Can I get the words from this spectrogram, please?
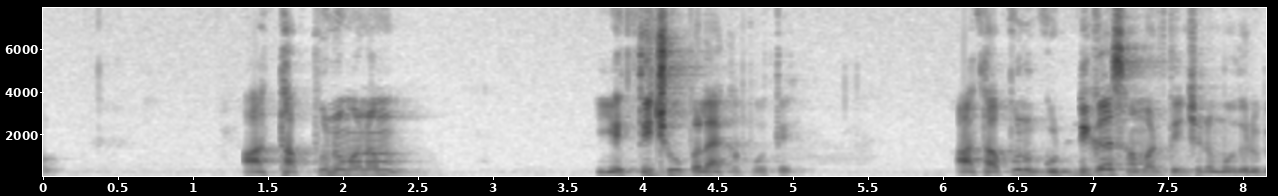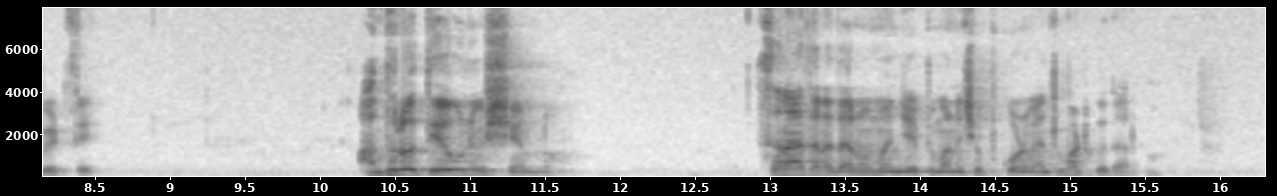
ఆ తప్పును మనం ఎత్తి చూపలేకపోతే ఆ తప్పును గుడ్డిగా సమర్థించడం మొదలు పెడితే అందులో దేవుని విషయంలో సనాతన ధర్మం అని చెప్పి మనం చెప్పుకోవడం ఎంత మటుకు ధర్మం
